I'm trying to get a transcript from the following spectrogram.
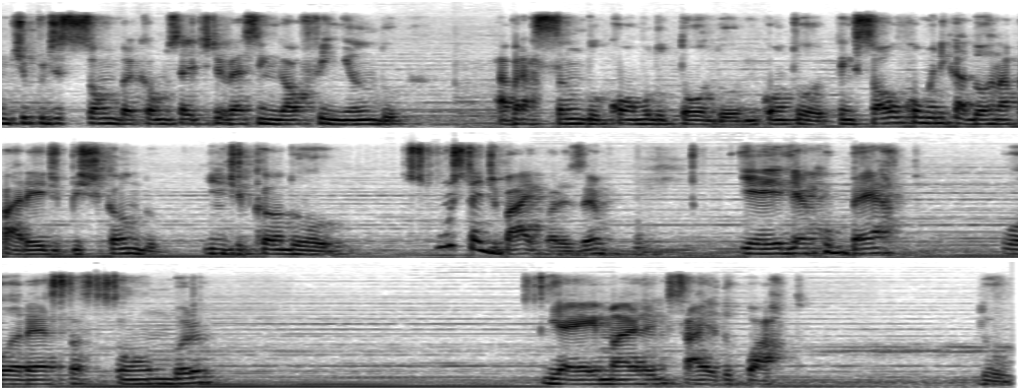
um tipo de sombra, como se ele estivesse engalfinhando, abraçando o cômodo todo, enquanto tem só o comunicador na parede piscando, indicando um stand-by, por exemplo. E ele é coberto por essa sombra. E a imagem sai do quarto. Do,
